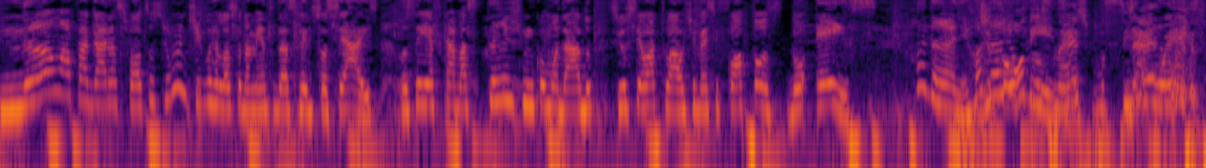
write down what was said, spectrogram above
não apagar as fotos de um antigo relacionamento das redes sociais? Você ia ficar bastante incomodado se o seu atual tivesse fotos do ex. Rodane, Rodane. De todos, né? Tipo, cinco Já- ex.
